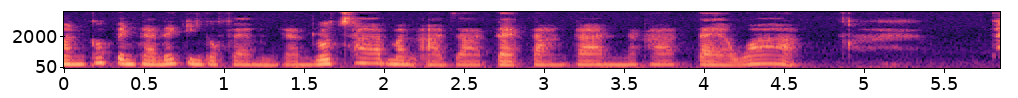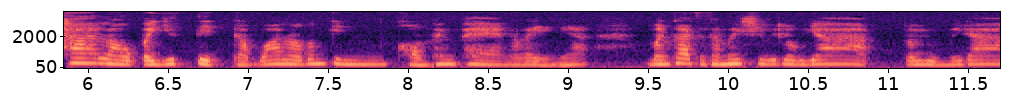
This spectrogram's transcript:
มันก็เป็นการได้กินกาแฟเหมือนกัน รสชาติมันอาจจะแตกต่างกันนะคะ แต่ว่า ถ้าเราไปยึดติดกับว่าเราต้องกินของแพงๆอะไรอย่างเงี้ย มันก็อาจจะทำให้ชีวิตเรายาก เราอยู่ไม่ได้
